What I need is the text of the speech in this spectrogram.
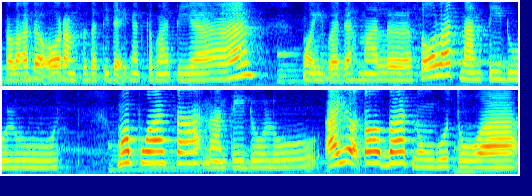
kalau ada orang sudah tidak ingat kematian, mau ibadah males, sholat nanti dulu, mau puasa nanti dulu, ayo tobat nunggu tua,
